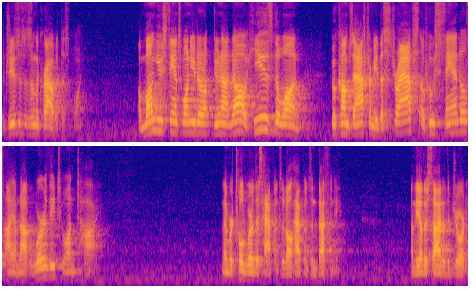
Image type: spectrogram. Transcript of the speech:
So Jesus is in the crowd at this point. Among you stands one you do not know. He is the one who comes after me, the straps of whose sandals I am not worthy to untie. And then we're told where this happens. It all happens in Bethany, on the other side of the Jordan.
